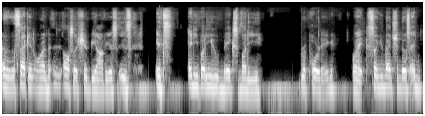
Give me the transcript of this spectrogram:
And then the second one also should be obvious is it's anybody who makes money reporting. Like, so you mentioned those N-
